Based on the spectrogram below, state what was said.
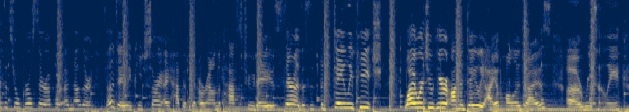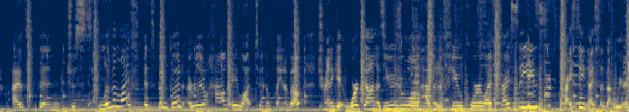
guys, it's your girl Sarah for another The Daily Peach. Sorry I haven't been around the past two days. Sarah, this is the Daily Peach. Why weren't you here on the Daily? I apologize. Uh, recently, I've been just living life. It's been good. I really don't have a lot to complain about. Trying to get work done as usual, having a few quarter life crises. Crises? I said that weird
